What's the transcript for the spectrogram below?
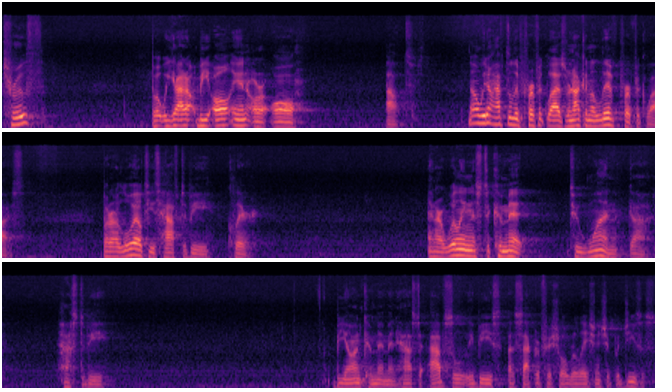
truth, but we got to be all in or all out. No, we don't have to live perfect lives. We're not going to live perfect lives. But our loyalties have to be clear. And our willingness to commit to one God has to be beyond commitment. Has to absolutely be a sacrificial relationship with Jesus.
